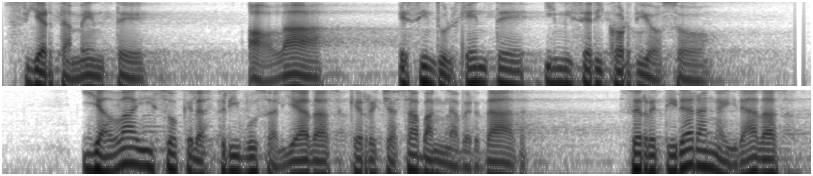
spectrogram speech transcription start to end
Ciertamente Allah es indulgente y misericordioso. Y Allah hizo que las tribus aliadas que rechazaban la verdad se retiraran airadas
